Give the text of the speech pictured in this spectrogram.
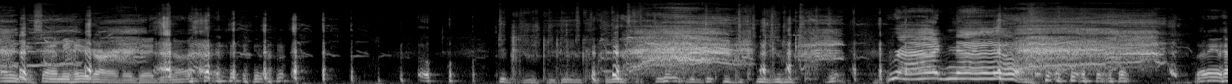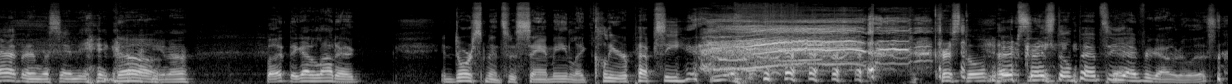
on anything Sammy Hagar ever did. You know. You know? right now. that ain't happening with Sammy Hagar. No. You know. But they got a lot of endorsements with Sammy, like Clear Pepsi, Crystal Pepsi. Crystal Pepsi. I forgot what it was.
